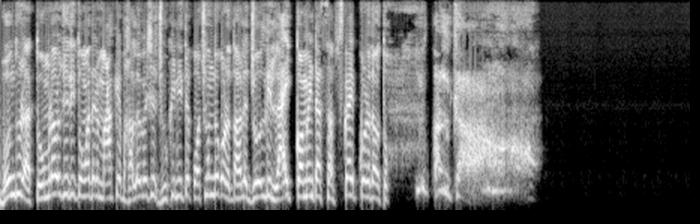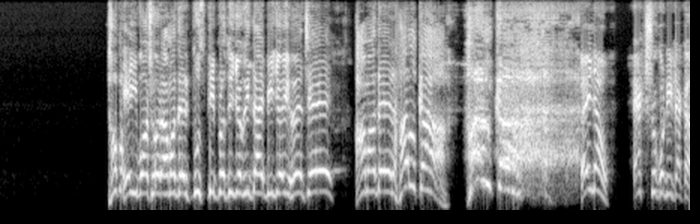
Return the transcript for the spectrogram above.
বন্ধুরা তোমরাও যদি তোমাদের মাকে ভালোবেসে ঝুঁকি নিতে পছন্দ করো তাহলে জলদি লাইক কমেন্ট আর সাবস্ক্রাইব করে দাও তো। এই বছর আমাদের কুস্তি প্রতিযোগিতায় বিজয়ী হয়েছে আমাদের হালকা। হালকা। এই নাও একশো কোটি টাকা।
